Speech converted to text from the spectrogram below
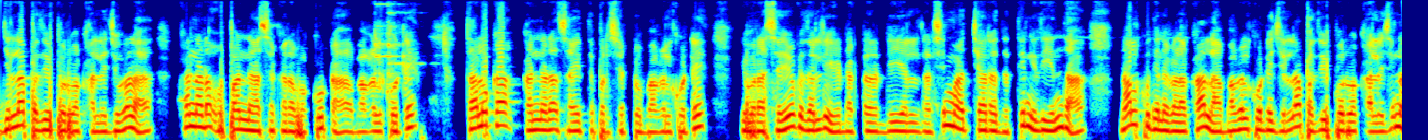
ಜಿಲ್ಲಾ ಪದವಿ ಪೂರ್ವ ಕಾಲೇಜುಗಳ ಕನ್ನಡ ಉಪನ್ಯಾಸಕರ ಒಕ್ಕೂಟ ಬಾಗಲಕೋಟೆ ತಾಲೂಕಾ ಕನ್ನಡ ಸಾಹಿತ್ಯ ಪರಿಷತ್ತು ಬಾಗಲಕೋಟೆ. ಇವರ ಸಹಯೋಗದಲ್ಲಿ ಡಾಕ್ಟರ್ ಡಿ. ಎಲ್ ನರಸಿಂಹಾಚಾರ್ಯ ದತ್ತಿ ನಿಧಿಯಿಂದ ನಾಲ್ಕು ದಿನಗಳ ಕಾಲ ಬಾಗಲಕೋಟೆ ಜಿಲ್ಲಾ ಪದವಿ ಪೂರ್ವ ಕಾಲೇಜಿನ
